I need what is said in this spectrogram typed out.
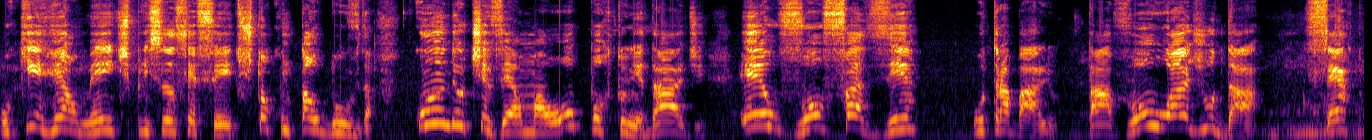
o que realmente precisa ser feito. Estou com tal dúvida. Quando eu tiver uma oportunidade, eu vou fazer o trabalho, tá? Vou ajudar, certo?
